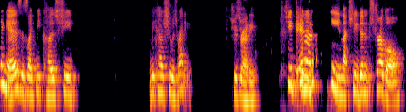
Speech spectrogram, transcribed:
thing is, is like because she because she was ready. She's ready. She didn't mean that she didn't struggle.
